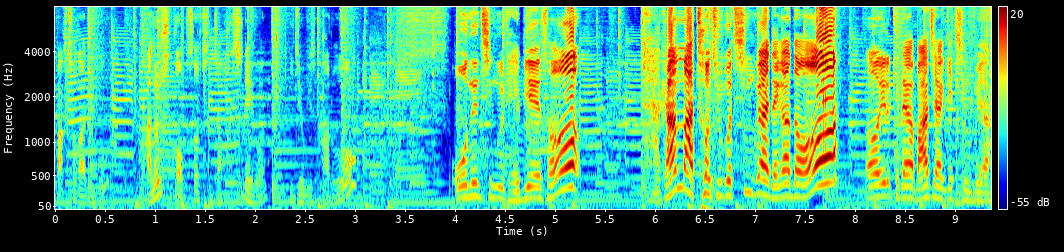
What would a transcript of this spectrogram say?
빡쳐가지고 안 올 수가 없어 진짜 확실해 이건 이제 여기서 바로 오는 친구 대비해서 다감 맞춰주고 친구야 내가 너 어 이렇게 내가 맞이할게 친구야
